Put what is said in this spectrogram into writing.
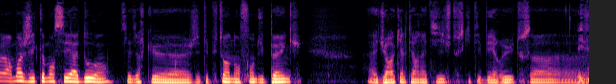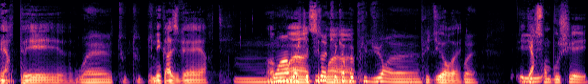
alors moi, j'ai commencé ado, hein. c'est-à-dire que euh, j'étais plutôt un enfant du punk, euh, du rock alternatif, tout ce qui était Beru, tout ça. euh, Les VRP, euh, Ouais, tout, tout. les négresses vertes, Moi, moins, moi, j'étais plus un truc un peu plus dur. euh, plus dur, ouais. ouais. Les Et- garçons bouchés.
